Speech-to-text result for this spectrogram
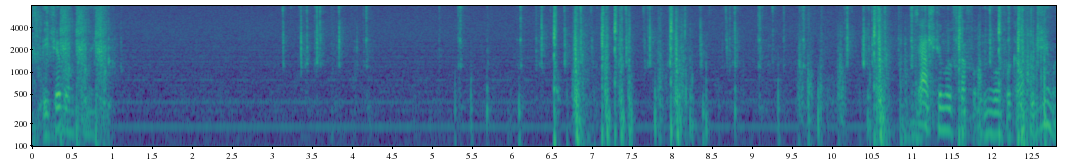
Speed é bom também. Você acha que eu não vou, ficar, não vou focar o Fujima?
